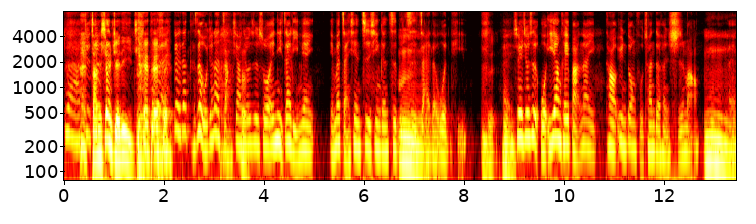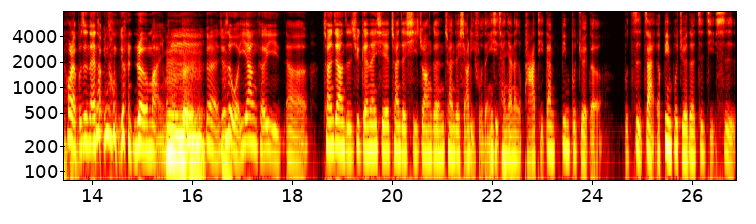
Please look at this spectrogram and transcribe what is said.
对啊，就长相决定一切，对对对，对。但可是我觉得那长相就是说，哎、欸，你在里面有没有展现自信跟自不自在的问题？嗯是，嗯，所以就是我一样可以把那一套运动服穿的很时髦，嗯，哎，后来不是那一套运动服就很热卖嘛，嗯，对，对，就是我一样可以呃穿这样子去跟那些穿着西装跟穿着小礼服的人一起参加那个 party，但并不觉得不自在，而并不觉得自己是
